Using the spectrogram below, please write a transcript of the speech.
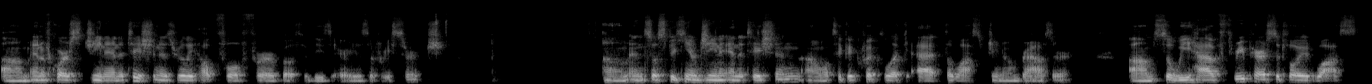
Um, and of course, gene annotation is really helpful for both of these areas of research. Um, and so speaking of gene annotation, uh, we'll take a quick look at the WASP genome browser. Um, so we have three parasitoid WASP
